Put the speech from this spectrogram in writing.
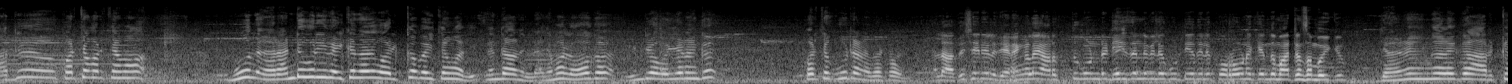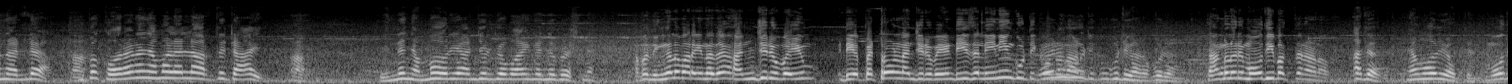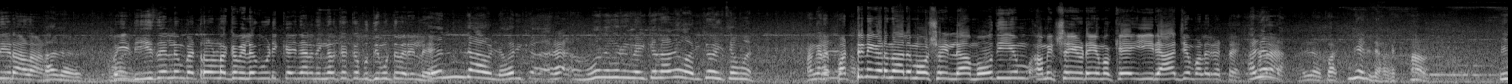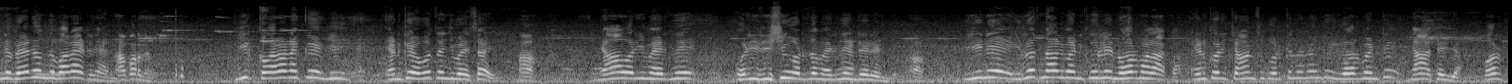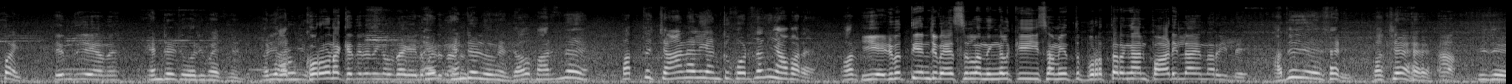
അത് കുറച്ച് കുറച്ച് മൂന്ന് രണ്ട് കുറി വയ്ക്കുന്നത് ഒരിക്കൽ വയ്ക്കാൽ മതി. എന്താണെന്നില്ല നമ്മൾ ലോക ഇന്ത്യ ഒയ്യണമെങ്കിൽ കുറച്ച് കൂട്ടാണ് പെട്രോൾ. അല്ല അത് ശരിയല്ല. ജനങ്ങളെ അറുത്തുകൊണ്ട് ഡീസലിന് വില കൂട്ടിയതിൽ കൊറോണയ്ക്ക് എന്ത് മാറ്റം സംഭവിക്കും? ജനങ്ങൾക്ക് അറുക്കുന്നല്ല ഇപ്പൊ കൊറോണ നമ്മളെല്ലാം അറുത്തിട്ടായി. പിന്നെ നമ്മ ഒരു അഞ്ചു രൂപ വാങ്ങിക്കുന്ന പ്രശ്നം. അപ്പൊ നിങ്ങൾ പറയുന്നത് അഞ്ചു രൂപയും പെട്രോളിന് അഞ്ച് രൂപയും ഡീസലിന് ഇനിയും കൂട്ടിക്കൊണ്ടെന്നാണ് കൂട്ടി കൂട്ടി കാണും കൂട്ടാണ് താങ്കൾ ഒരു മോദി ഭക്തനാണോ? അതെ ഞാൻ മോദി ഭക്തൻ. മോദിയുടെ ആളാണ്. അപ്പൊ ഈ ഡീസലിനും പെട്രോളിനൊക്കെ വില കൂടിക്കഴിഞ്ഞാൽ നിങ്ങൾക്കൊക്കെ ബുദ്ധിമുട്ട് വരില്ലേ? എന്താവില്ല ഒരു മൂന്ന് കൂടി വയ്ക്കുന്നത് ഒരിക്കൽ വയ്ച്ചാൽ മതി. അങ്ങനെ പട്ടിണി കിടന്നാലും മോശമില്ല. മോദിയും അമിത്ഷായുടെയും ഒക്കെ ഈ രാജ്യം വളരട്ടെ. അല്ല അല്ല? പട്ടിണിയല്ല പിന്നെ വേറെ ഒന്ന് പറയട്ടെ ഞാൻ. ആ പറഞ്ഞു. ഈ കൊറോണക്ക് ഈ എനിക്ക് എഴുപത്തഞ്ച് വയസ്സായി. ഞാൻ ഒരു മരുന്ന് ഒരു ഋഷി കൊടുത്ത മരുന്ന് എന്റെ കയ്യിലുണ്ട്. ഇതിന് ഇരുപത്തിനാല് മണിക്കൂറിൽ നോർമലാക്കാം എനിക്കൊരു ചാൻസ് കൊടുക്കുന്നുണ്ടെങ്കിൽ ഗവൺമെന്റ് ഞാൻ ചെയ്യാം. ഉറപ്പായി. എന്ത് ചെയ്യാന്ന് എന്റെ ഒരു മരുന്നുണ്ട്. ഒരു കൊറോണക്കെതിരെ നിങ്ങളുടെ കയ്യിൽ എന്റെ ഉണ്ട് മരുന്ന് പത്ത് ചാനൽ എനിക്ക് കൊടുത്തെന്ന് ഞാൻ പറയാം. ഈ എഴുപത്തിയഞ്ച് വയസ്സുള്ള നിങ്ങൾക്ക് ഈ സമയത്ത് പുറത്തിറങ്ങാൻ പാടില്ല എന്നറിയില്ലേ? അത് ശരി. പക്ഷേ ഇത്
